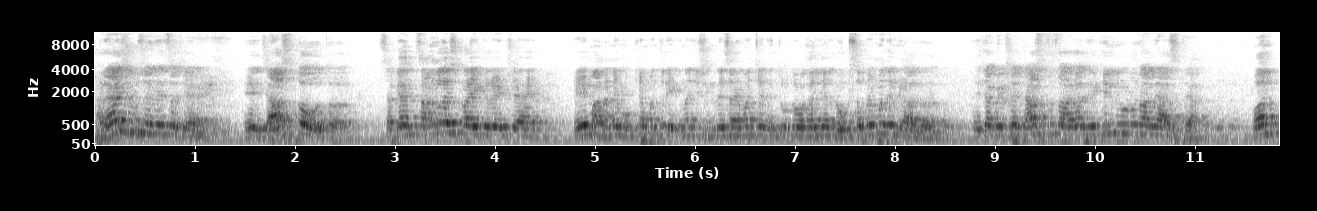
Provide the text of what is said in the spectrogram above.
खऱ्या शिवसेनेचं जे आहे हे जास्त होतं. सगळ्यात चांगलं स्ट्राईक रेट जे आहे हे माननीय मुख्यमंत्री एकनाथजी शिंदे साहेबांच्या नेतृत्वाखाली या लोकसभेमध्ये मिळालं. त्याच्यापेक्षा जास्त जागा देखील निवडून आल्या असत्या. पण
